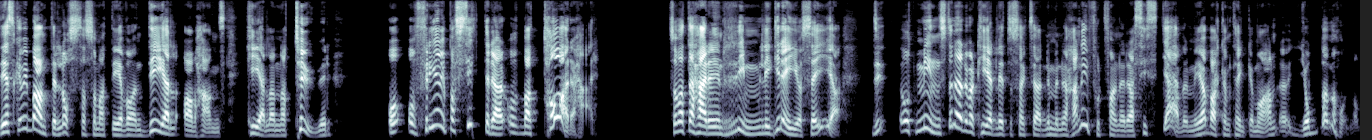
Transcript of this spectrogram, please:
Det ska vi bara inte låtsas som att det var en del av hans hela natur. Och, och Fredrik bara sitter där och bara tar det här. Som att det här är en rimlig grej att säga. Det, åtminstone hade det varit hederligt och sagt så här, nej men nu, han är ju fortfarande en rasistjävel, men jag bara kan tänka mig att jobba med honom.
